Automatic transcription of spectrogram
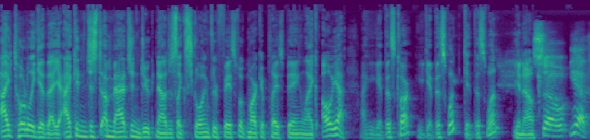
I totally get that. Yeah, I can just imagine Duke now just like scrolling through Facebook Marketplace, being like, "Oh yeah, I can get this car, you get this one, get this one." You know. So yeah,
